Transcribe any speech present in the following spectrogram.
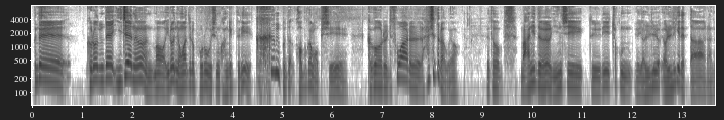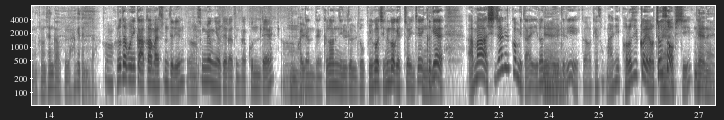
근데 그런데 이제는 뭐 이런 영화들을 보러 오시는 관객들이 큰 부담, 거부감 없이 그거를 소화를 하시더라고요. 그래서 많이들 인식들이 조금 열리, 열리게 됐다라는 그런 생각을 하게 됩니다. 어, 그러다 보니까 아까 말씀드린 어, 숙명여대라든가 군대 어, 음. 관련된 그런 일들도 불거지는 거겠죠. 이제 음. 그게 아마 시작일 겁니다. 이런 네. 일들이 계속 많이 벌어질 거예요. 어쩔 네. 수 없이. 네네.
